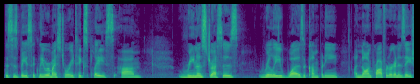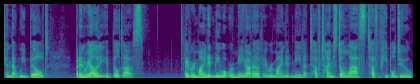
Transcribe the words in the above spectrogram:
This is basically where my story takes place. Um, Rena's Dresses really was a company, a nonprofit organization that we built, but in reality, it built us. It reminded me what we're made out of. It reminded me that tough times don't last, tough people do.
